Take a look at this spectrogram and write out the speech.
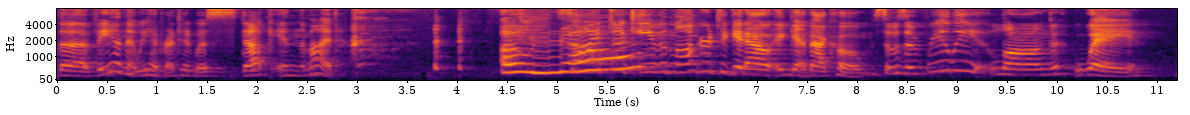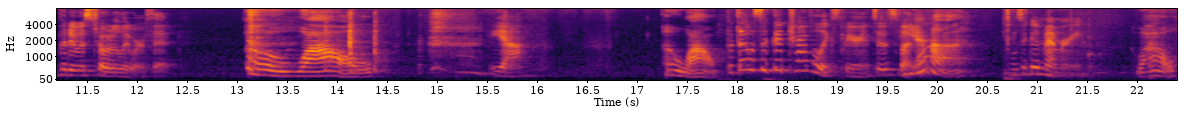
the van that we had rented was stuck in the mud. Oh no. So it took even longer to get out and get back home. So it was a really long way, but it was totally worth it. oh wow. Yeah. Oh wow. But that was a good travel experience. It was fun. Yeah. It was a good memory. Wow.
